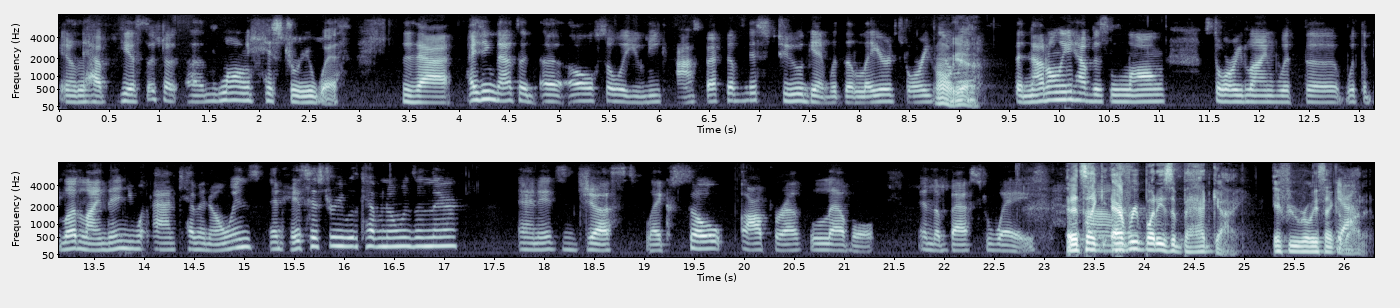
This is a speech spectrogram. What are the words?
you know, they have he has such a, a long history with that I think that's a, a, also a unique aspect of this too. Again, with the layered storytelling, oh, yeah. that not only have this long storyline with the with the bloodline. Then you add Kevin Owens and his history with Kevin Owens in there, and it's just like so opera level in the best ways. And it's like um, everybody's a bad guy if you really think yeah. about it.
